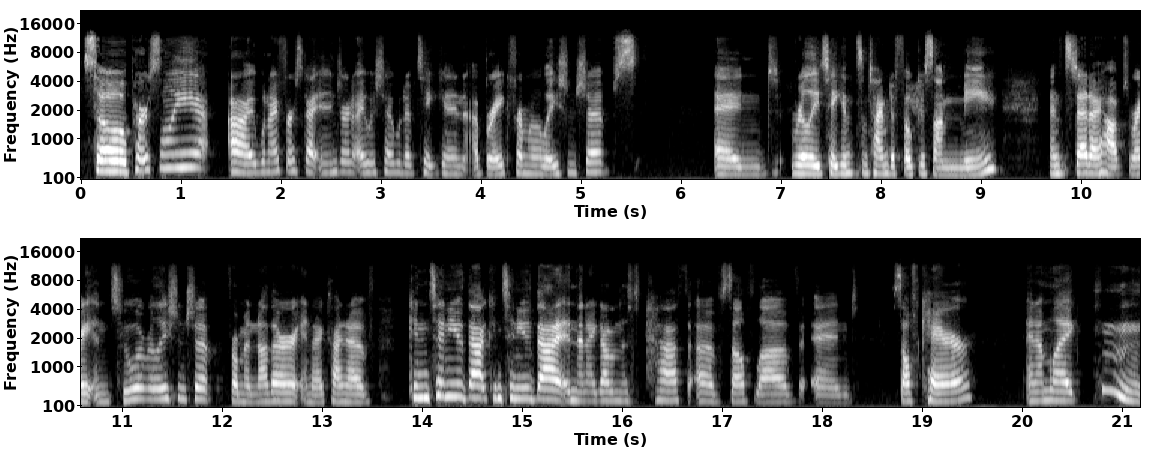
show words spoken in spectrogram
So personally, I when I first got injured, I wish I would have taken a break from relationships and really taken some time to focus on me. Instead, I hopped right into a relationship from another and I kind of continued that, continued that, and then I got on this path of self-love and self-care. And I'm like, hmm,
